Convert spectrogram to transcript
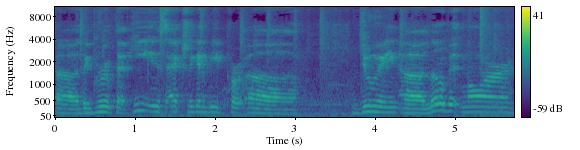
uh, the group that he is actually going to be per, uh, doing a little bit more.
